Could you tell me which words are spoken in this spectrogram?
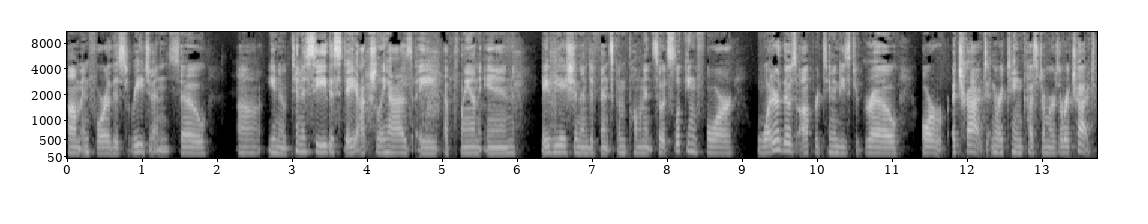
um, and for this region? So, uh, you know, Tennessee, the state actually has a, a plan in aviation and defense components. So it's looking for what are those opportunities to grow or attract and retain customers or attract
